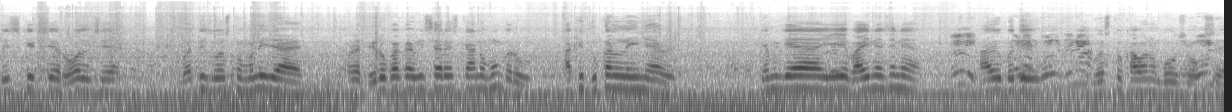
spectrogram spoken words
બિસ્કિટ છે રોલ છે બધી જ વસ્તુ મળી જાય. પણ ધીરુ કાકા વિચારે છે કે આનું શું કરવું? આખી દુકાન લઈને આવે. કેમ કે એ ભાઈને છે ને આવી બધી વસ્તુ ખાવાનો બહુ શોખ છે.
